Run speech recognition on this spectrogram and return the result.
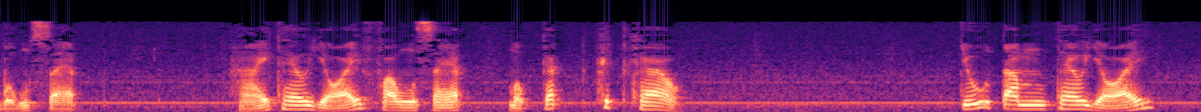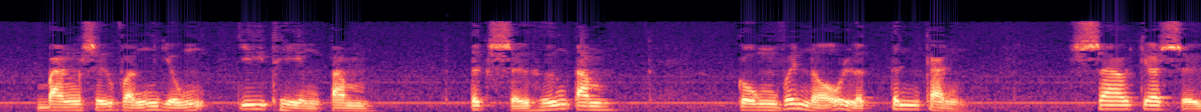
bụng xẹp. Hãy theo dõi phòng xẹp một cách khích khao. Chú tâm theo dõi bằng sự vận dụng chi thiền tâm, tức sự hướng tâm, cùng với nỗ lực tinh cần, sao cho sự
